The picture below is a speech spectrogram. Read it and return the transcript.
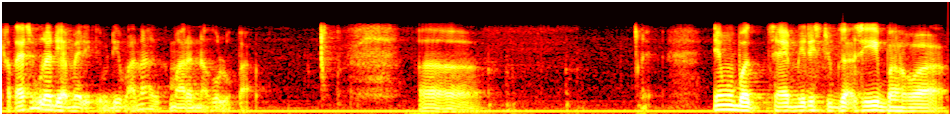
Katanya sih udah di Amerika di mana kemarin aku lupa. Uh, yang membuat saya miris juga sih bahwa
